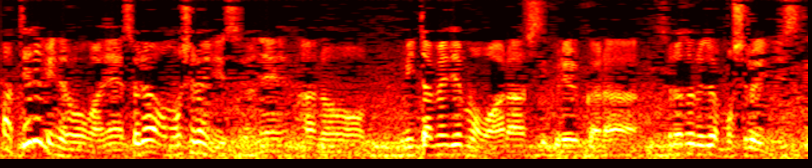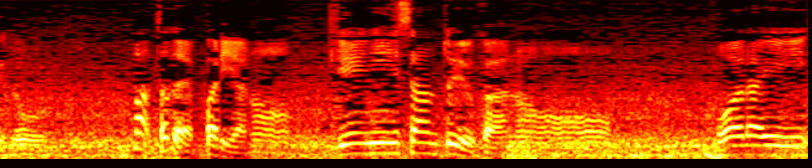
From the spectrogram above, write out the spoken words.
まあ、テレビの方がねそれは面白いんですよね。あの見た目でも笑わせてくれるからそれはそれで面白いんですけどまあただやっぱりあの芸人さんというかあのお笑い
